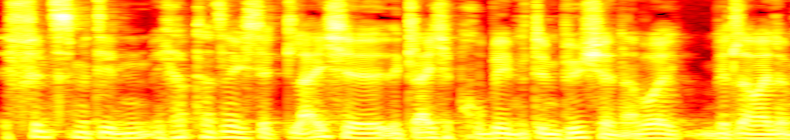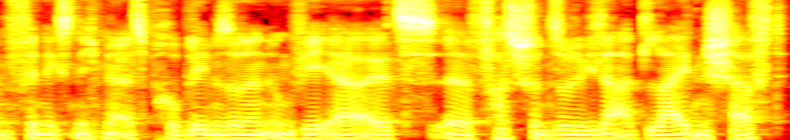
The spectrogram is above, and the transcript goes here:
ich finde es mit den, ich habe tatsächlich das gleiche, das gleiche Problem mit den Büchern, aber mittlerweile empfinde ich es nicht mehr als Problem, sondern irgendwie eher als äh, fast schon so eine Art Leidenschaft.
